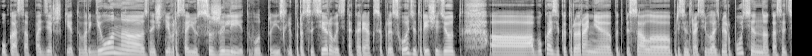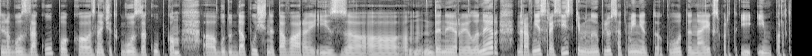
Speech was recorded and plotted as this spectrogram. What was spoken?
указ о поддержке этого региона. Значит, Евросоюз сожалеет, вот если процитировать, такая реакция происходит. Речь идет а, об указе, который ранее подписал президент России Владимир Путин касательно госзакупок. Значит, госзакупкам а, будут допущены товары из а, ДНР и ЛНР наравне с российскими, ну и плюс отменят квоты на экспорт и импорт.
